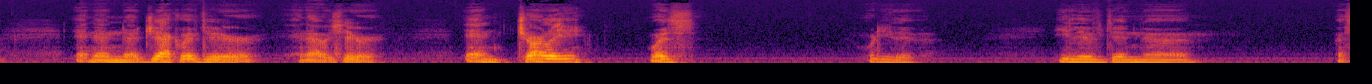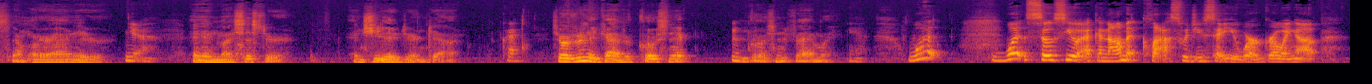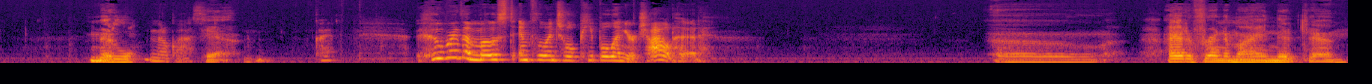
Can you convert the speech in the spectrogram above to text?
then uh, Jack lived here, and I was here. And Charlie was, where do you live? He lived in uh, somewhere around here. Yeah. And then my sister, and she lived here in town. Okay. So it was really kind of a close knit, close knit family. Yeah. What what socioeconomic class would you say you were growing up? Middle, Middle class. yeah. Okay. Who were the most influential people in your childhood? Uh, I had a friend of mine that um,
